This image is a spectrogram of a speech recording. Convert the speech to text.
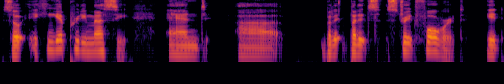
so it can get pretty messy, and uh, but it, but it's straightforward. It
